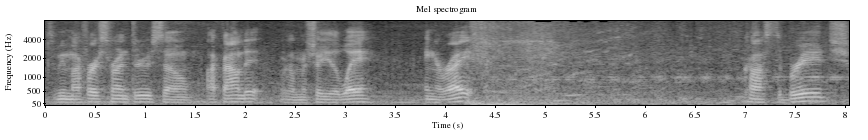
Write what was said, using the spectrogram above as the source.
This will be my first run through, so I found it. I'm gonna show you the way. Hang it right. Cross the bridge.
